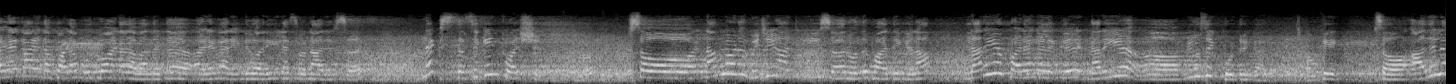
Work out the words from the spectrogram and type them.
அழகா இந்த படம் உருவானதை வந்துட்டு அழகா ரெண்டு வரியில சொன்னாரு sir next the second question so நம்மளோட விஜய் ஆண்டனி சார் வந்து பார்த்தீங்கன்னா நிறைய படங்களுக்கு நிறைய மியூசிக் போட்டிருக்காரு. ஓகே ஸோ அதில்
